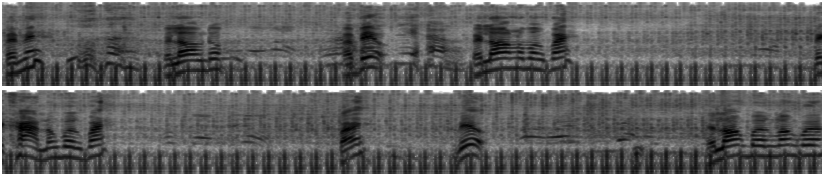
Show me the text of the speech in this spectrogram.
ไปไหมไปลองดูไปเบี้ยว ไปลองลงเบิ่งไป ไปคาดลงเบิ่งไป ไปเบี้ยวเดี๋ยวลองเบิ่งลองเบิ่ง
